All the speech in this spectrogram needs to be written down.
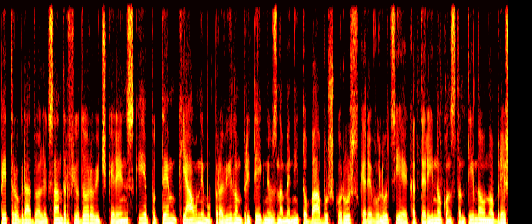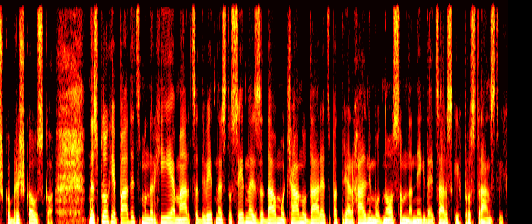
Petrogradu, Aleksandr Fjodorovič Kerenski, je potem k javnim upravilom pritegnil znamenito babuško ruske revolucije Katerino Konstantinovno Breško-Breškovsko. Nasploh je padec monarhije marca 1917 1917 zadal močan udarec patriarhalnim odnosom na nekdaj carskih prostranstvih.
